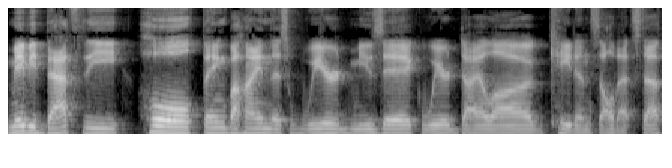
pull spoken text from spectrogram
Maybe that's the whole thing behind this weird music, weird dialogue, cadence, all that stuff.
